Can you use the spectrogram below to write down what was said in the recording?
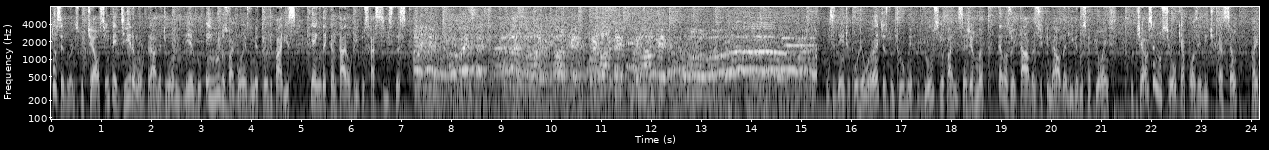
Torcedores do Chelsea impediram a entrada de um homem negro em um dos vagões do metrô de Paris e ainda cantaram ritos racistas. O incidente ocorreu antes do jogo entre Blues e o Paris Saint-Germain pelas oitavas de final da Liga dos Campeões. O Chelsea anunciou que, após a identificação, vai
